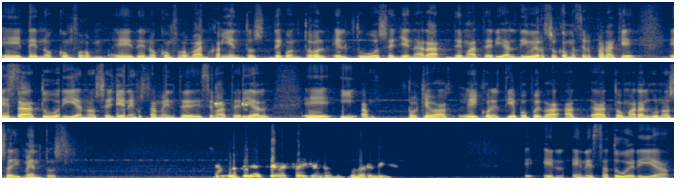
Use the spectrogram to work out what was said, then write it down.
eh, de, no conform, eh, de no conformamientos de control, el tubo se llenará de material diverso. ¿Cómo hacer para que esta tubería no se llene justamente de ese material eh, y ah, porque va con el tiempo pues va a, tomar algunos sedimentos? ¿El material que me está diciendo? ¿No en, en, esta tubería,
